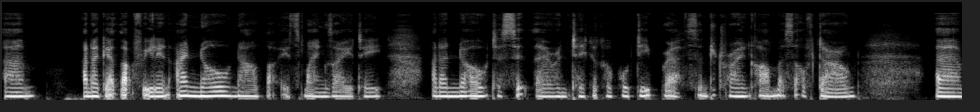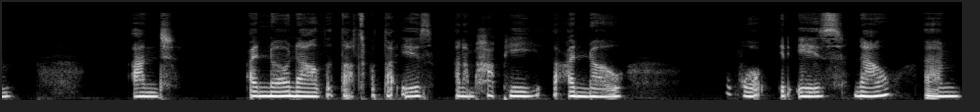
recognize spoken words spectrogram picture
um, and I get that feeling, I know now that it's my anxiety, and I know to sit there and take a couple deep breaths and to try and calm myself down, um, and I know now that that's what that is, and I'm happy that I know what it is now, um,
